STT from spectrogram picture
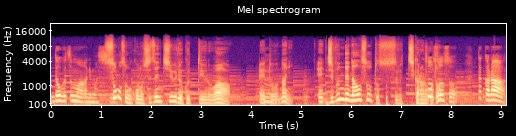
うん、動物もありますし。そもそもこの自然治癒力っていうのはえっ、と、うん。何？え自分で治そうとする力のそこと？うそうそう。だから、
